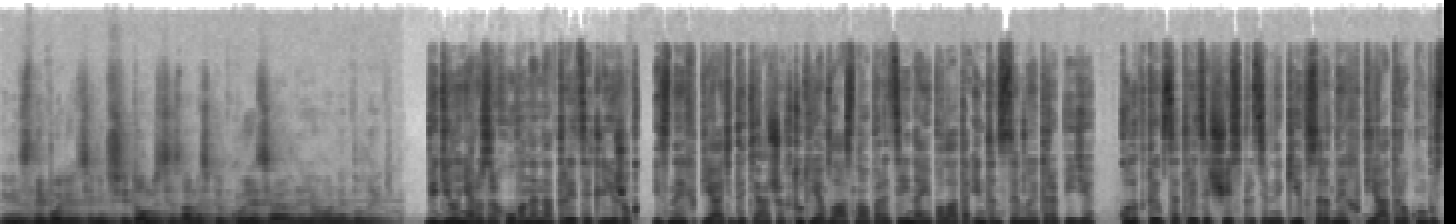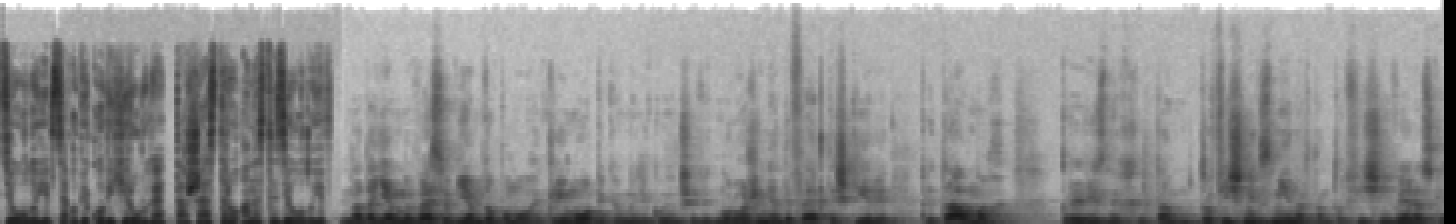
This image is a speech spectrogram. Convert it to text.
і він знеболюється. Він в свідомості з нами спілкується, але його не болить. Відділення розраховане на 30 ліжок, із них 5 дитячих. Тут є власна операційна і палата інтенсивної терапії. Колектив це 36 працівників, серед них п'ятеро комбустіологів, це опікові хірурги та шестеро анестезіологів. Надаємо ми весь об'єм допомоги. Крім опіків, ми лікуємо ще відмороження, дефекти шкіри при травмах, при різних там трофічних змінах, там трофічні виразки.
